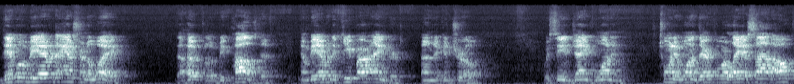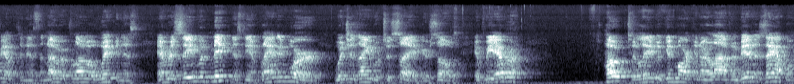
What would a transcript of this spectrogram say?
then we'll be able to answer in a way that hopefully be positive and be able to keep our anger under control. We see in James 1 and 21, therefore lay aside all filthiness and overflow of wickedness, and receive with meekness the implanted word which is able to save your souls. If we ever hope to leave a good mark in our life and be an example,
